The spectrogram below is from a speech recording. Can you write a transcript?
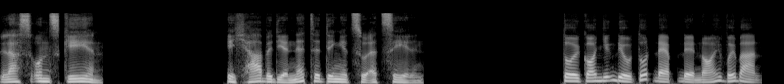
Lass uns gehen. Ich habe dir nette Dinge zu erzählen. Tôi có những điều tốt đẹp để nói với bạn.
